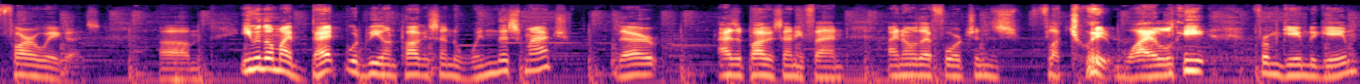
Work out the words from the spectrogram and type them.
far away, guys. Um, even though my bet would be on Pakistan to win this match, there, as a Pakistani fan, I know their fortunes fluctuate wildly from game to game.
